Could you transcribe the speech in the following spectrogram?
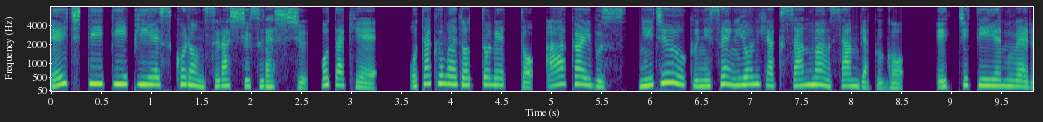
https コロンスラッシュスラッシュオタケオタクマ .net アーカイブス20億2403万305 HTML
